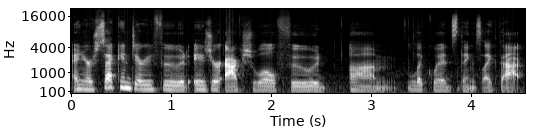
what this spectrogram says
And your secondary food is your actual food, um, liquids, things like that.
